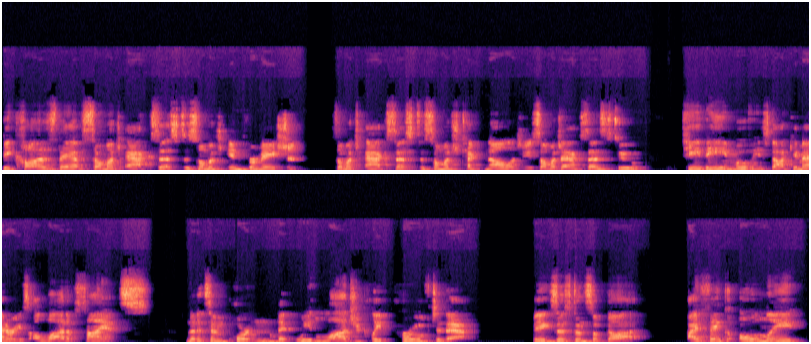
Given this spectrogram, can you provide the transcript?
because they have so much access to so much information, so much access to so much technology, so much access to TV, movies, documentaries, a lot of science that it's important that we logically prove to them the existence of God. I think only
